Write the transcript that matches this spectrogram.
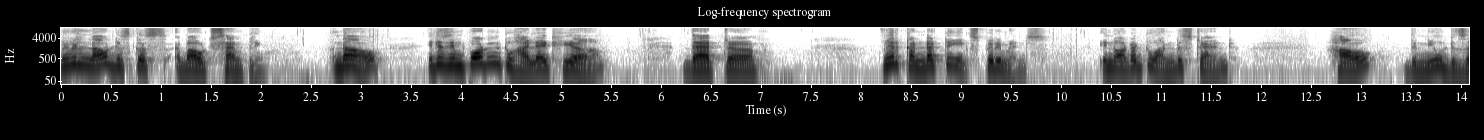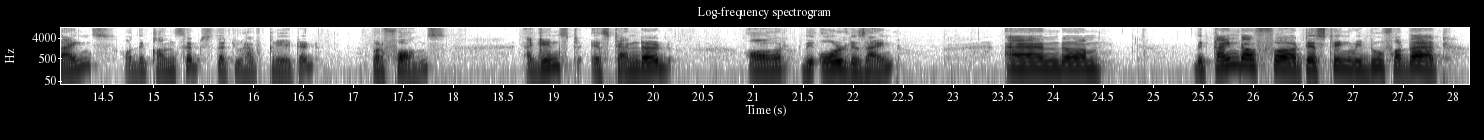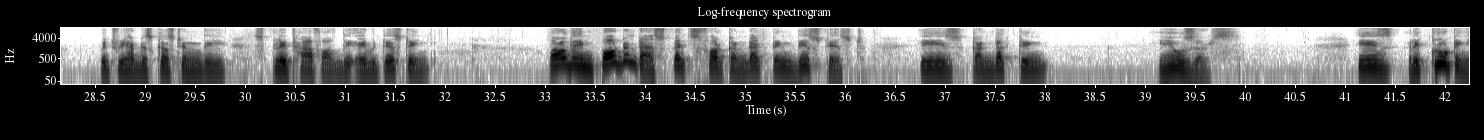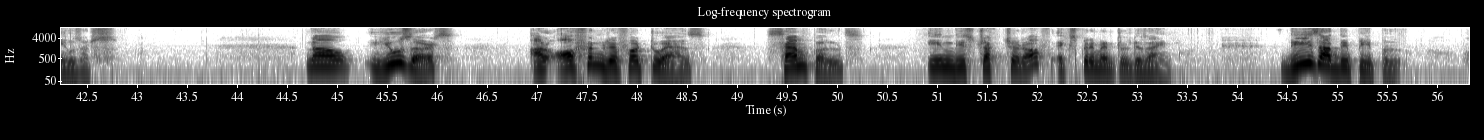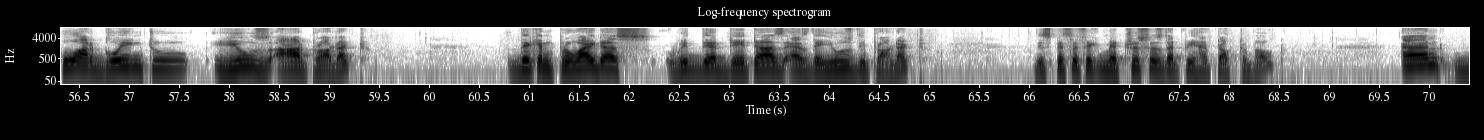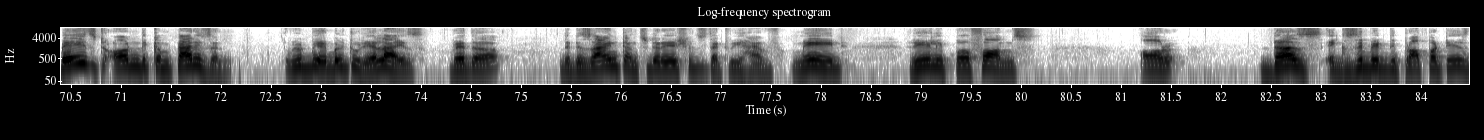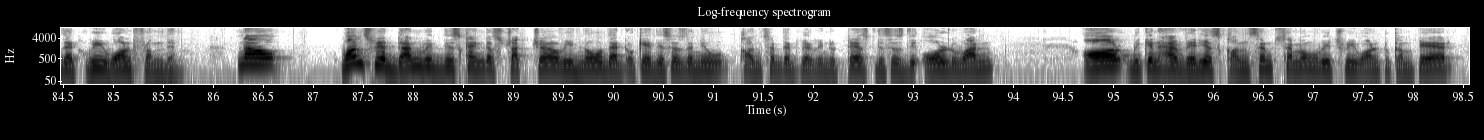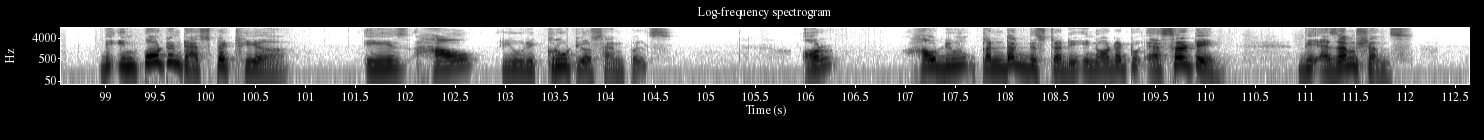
We will now discuss about sampling. Now, it is important to highlight here that uh, we are conducting experiments in order to understand how the new designs or the concepts that you have created performs against a standard or the old design and um, the kind of uh, testing we do for that which we have discussed in the split half of the A B testing. One of the important aspects for conducting this test is conducting users, is recruiting users. Now, users are often referred to as samples in the structure of experimental design. These are the people who are going to use our product. They can provide us with their data as they use the product, the specific matrices that we have talked about. And based on the comparison, we would be able to realize whether the design considerations that we have made really performs or does exhibit the properties that we want from them. Now, once we are done with this kind of structure, we know that okay, this is the new concept that we are going to test, this is the old one or we can have various concepts among which we want to compare. The important aspect here is how you recruit your samples or how do you conduct this study in order to ascertain the assumptions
